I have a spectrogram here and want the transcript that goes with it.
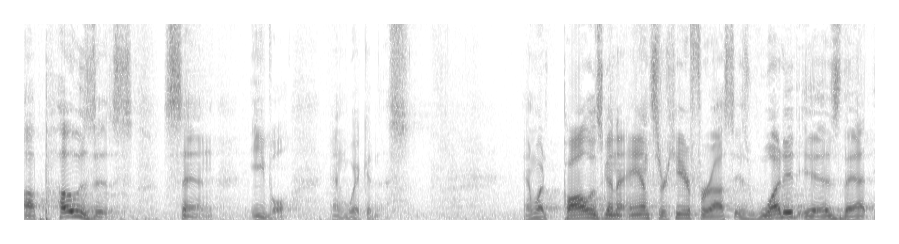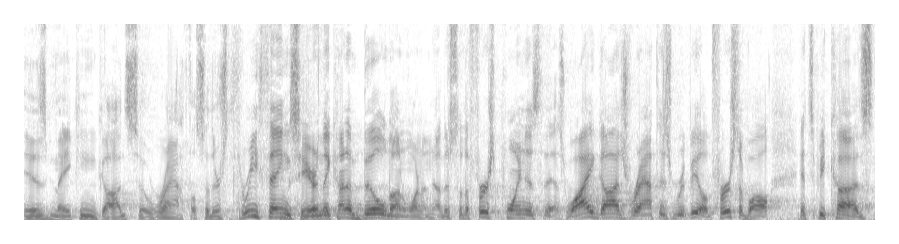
opposes sin, evil, and wickedness. And what Paul is going to answer here for us is what it is that is making God so wrathful. So there's three things here, and they kind of build on one another. So the first point is this why God's wrath is revealed. First of all, it's because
